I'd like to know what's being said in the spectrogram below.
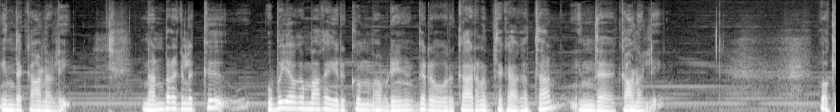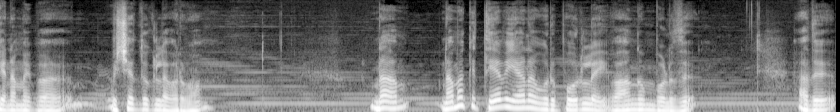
இந்த காணொளி நண்பர்களுக்கு உபயோகமாக இருக்கும் அப்படிங்கிற ஒரு காரணத்துக்காகத்தான் இந்த காணொளி. ஓகே நம்ம இப்போ விஷயத்துக்குள்ளே வருவோம். நாம் நமக்கு தேவையான ஒரு பொருளை வாங்கும் பொழுது அது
